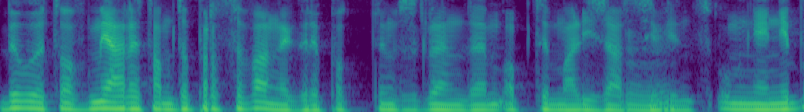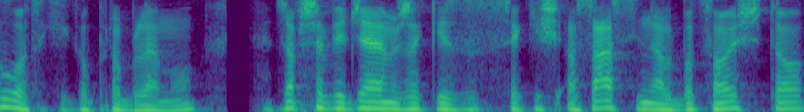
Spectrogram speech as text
Były to w miarę tam dopracowane gry pod tym względem optymalizacji, Mhm. więc u mnie nie było takiego problemu. Zawsze wiedziałem, że jak jest jakiś assassin albo coś, to,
